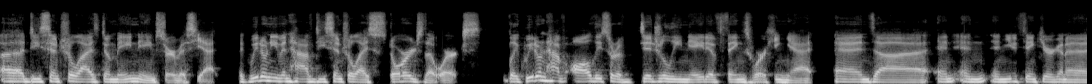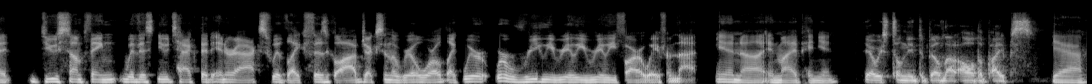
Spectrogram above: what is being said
a decentralized domain name service yet. Like we don't even have decentralized storage that works like we don't have all these sort of digitally native things working yet. And uh, and and and you think you're gonna do something with this new tech that interacts with like physical objects in the real world? Like we're we're really really really far away from that in uh, in my opinion. Yeah we still need to build out all the pipes. Yeah.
